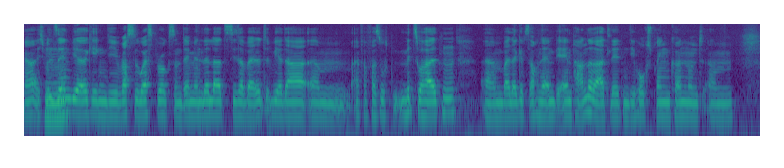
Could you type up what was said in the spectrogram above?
Ja, ich will mhm. sehen, wie er gegen die Russell Westbrooks und Damian Lillards dieser Welt, wie er da ähm, einfach versucht mitzuhalten, ähm, weil da gibt es auch in der NBA ein paar andere Athleten, die hochspringen können und ähm, äh,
